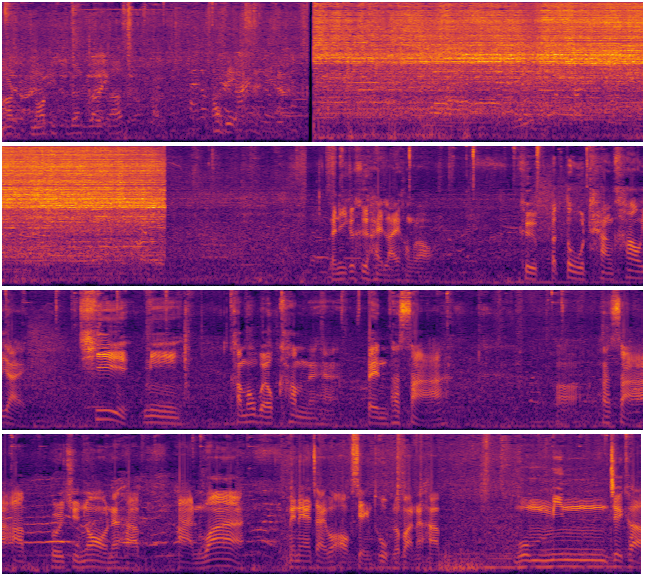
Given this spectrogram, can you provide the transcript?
not not student like us โอเคและนี่ก็คือไฮไลท์ของเรา คือประตูทางเข้าใหญ่ที่มี คำว่า welcome นะฮะ เป็นภาษาภาษา Aboriginal นะครับ อ่านว่าไม่แน่ใจว่าออกเสียงถูกหรือเปล่านะครับวูมินเจคา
